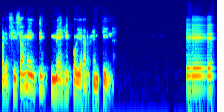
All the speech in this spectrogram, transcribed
precisamente México y Argentina. Eh,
